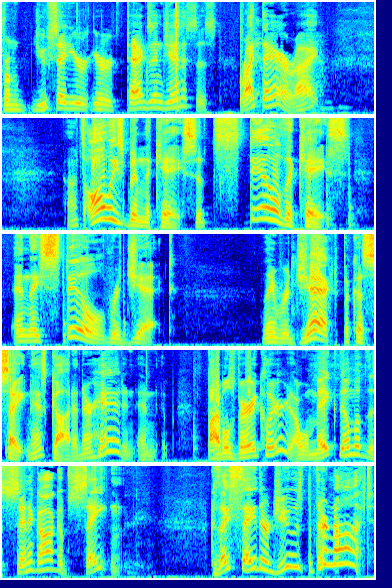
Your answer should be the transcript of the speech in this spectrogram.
from you said your your tags in Genesis right there, right? Uh, It's always been the case. It's still the case, and they still reject. They reject because Satan has got in their head, and, and Bible's very clear. I will make them of the synagogue of Satan, because they say they're Jews, but they're not.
